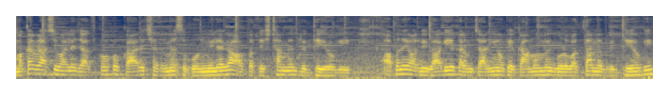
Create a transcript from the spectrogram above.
मकर राशि वाले जातकों को कार्य क्षेत्र में सुकून मिलेगा और प्रतिष्ठा में वृद्धि होगी। अपने और विभागीय कर्मचारियों के कामों में गुणवत्ता में वृद्धि होगी।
